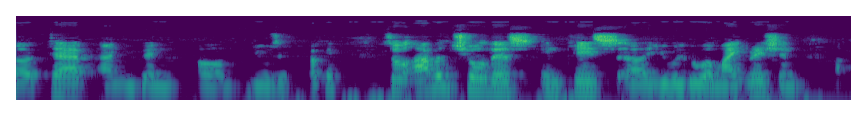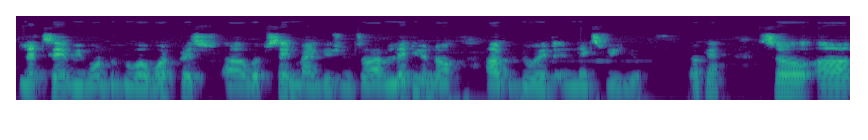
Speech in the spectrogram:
uh, tab and you can uh, use it. Okay. So I will show this in case uh, you will do a migration let's say we want to do a WordPress uh, website migration. So I will let you know how to do it in next video. Okay. So uh,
